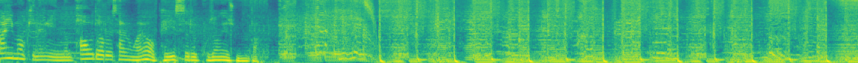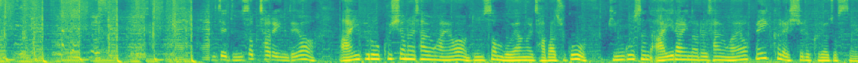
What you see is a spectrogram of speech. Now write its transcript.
primer 기능이 있는 파우더를 사용하여 베이스를 고정해 줍니다. 이제 눈썹 차례인데요. eyebrow 쿠션을 사용하여 눈썹 모양을 잡아주고 빈 곳은 아이라이너를 사용하여 fake lash를 그려줬어요.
